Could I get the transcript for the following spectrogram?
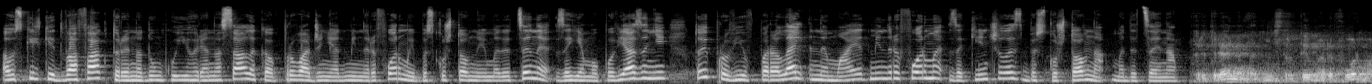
А оскільки два фактори, на думку Ігоря Насалика, впровадження адмінреформи і безкоштовної медицини взаємопов'язані, то й провів паралель. Немає адмінреформи, закінчилась безкоштовна медицина. Територіальна адміністративна реформа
